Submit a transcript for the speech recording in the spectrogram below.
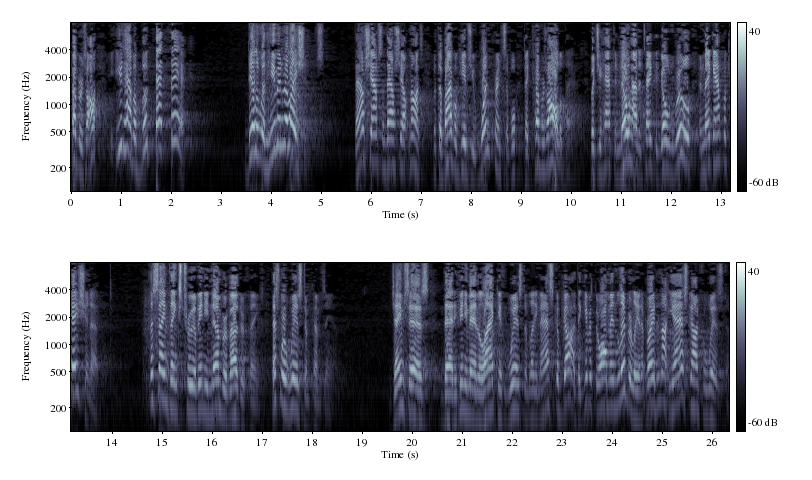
covers all. You'd have a book that thick dealing with human relations. Thou shalt and thou shalt not. But the Bible gives you one principle that covers all of that. But you have to know how to take the golden rule and make application of it. The same thing's true of any number of other things. That's where wisdom comes in. James says that if any man lacketh wisdom, let him ask of God. They give it to all men liberally and upbraideth not. You ask God for wisdom.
